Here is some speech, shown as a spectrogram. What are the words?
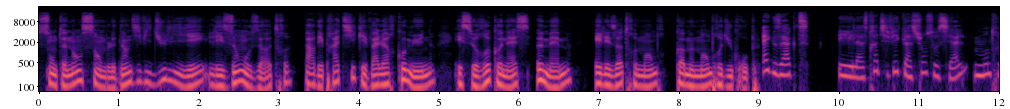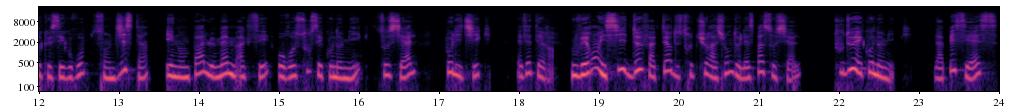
sont un ensemble d'individus liés les uns aux autres par des pratiques et valeurs communes et se reconnaissent eux-mêmes et les autres membres comme membres du groupe. Exact. Et la stratification sociale montre que ces groupes sont distincts et n'ont pas le même accès aux ressources économiques, sociales, politiques, Nous verrons ici deux facteurs de structuration de l'espace social, tous deux économiques, la PCS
